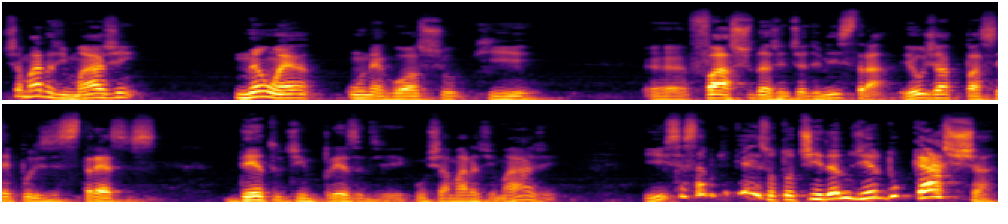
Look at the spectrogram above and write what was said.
Chamada de imagem não é um negócio que é fácil da gente administrar. Eu já passei por esses estresses dentro de empresa de, com chamada de imagem e você sabe o que é isso? Eu estou tirando dinheiro do caixa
